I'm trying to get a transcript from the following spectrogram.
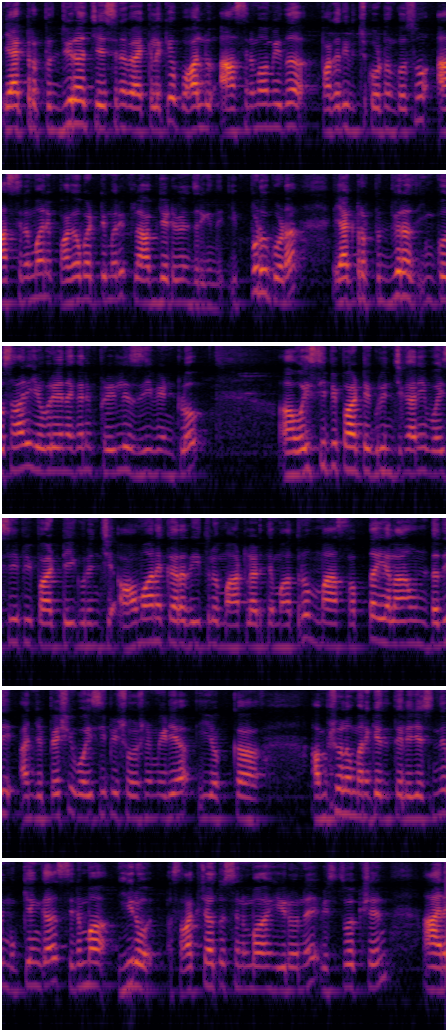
యాక్టర్ పృథ్వీరాజ్ చేసిన వ్యాఖ్యలకే వాళ్ళు ఆ సినిమా మీద పగ తీర్చుకోవడం కోసం ఆ సినిమాని పగబట్టి మరి ఫ్లాప్ చేయడం జరిగింది. ఇప్పుడు కూడా యాక్టర్ పృథ్వీరాజ్ ఇంకోసారి ఎవరైనా కానీ ప్రీలీజ్ ఈవెంట్లో వైసీపీ పార్టీ గురించి కానీ వైసీపీ పార్టీ గురించి అవమానకర రీతిలో మాట్లాడితే మాత్రం మా సత్తా ఎలా ఉంటుంది అని చెప్పేసి వైసీపీ సోషల్ మీడియా ఈ యొక్క అంశంలో మనకైతే తెలియజేసింది. ముఖ్యంగా సినిమా హీరో సాక్షాత్తు సినిమా హీరోనే విశ్వక్షన్ ఆయన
